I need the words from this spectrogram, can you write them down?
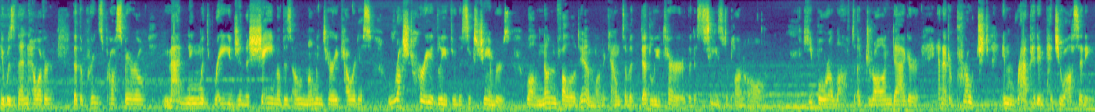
It was then, however, that the Prince Prospero, maddening with rage and the shame of his own momentary cowardice, rushed hurriedly through the six chambers, while none followed him on account of a deadly terror that has seized upon all. He bore aloft a drawn dagger and had approached in rapid impetuosity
